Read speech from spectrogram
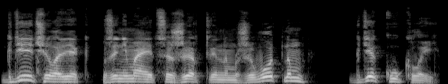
Где человек занимается жертвенным животным, где куклой.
